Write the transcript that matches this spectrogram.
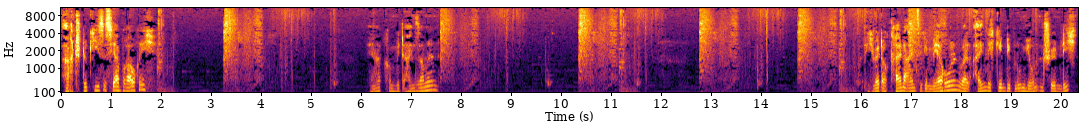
Acht Stück hieß es ja, brauche ich. Ja, komm mit einsammeln. Ich werde auch keine einzige mehr holen, weil eigentlich geben die Blumen hier unten schön Licht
